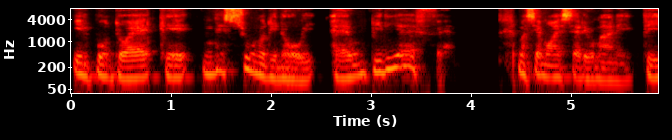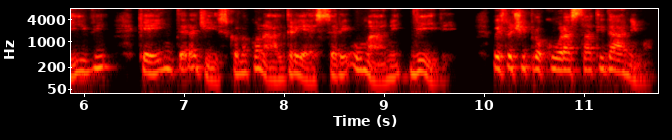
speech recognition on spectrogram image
il punto è che nessuno di noi è un PDF ma siamo esseri umani vivi che interagiscono con altri esseri umani vivi. Questo ci procura stati d'animo,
